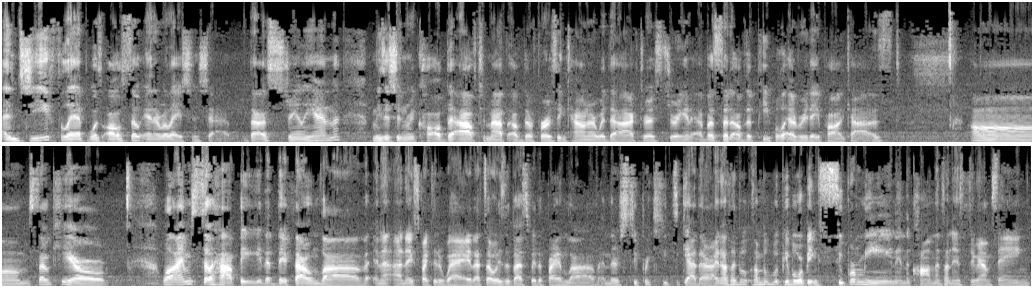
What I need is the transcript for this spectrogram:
And G Flip was also in a relationship. The Australian musician recalled the aftermath of their first encounter with the actress during an episode of the People Everyday podcast. Aww, so cute. Well, I'm so happy that they found love in an unexpected way. That's always the best way to find love. And they're super cute together. I know some people, some people were being super mean in the comments on Instagram saying,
